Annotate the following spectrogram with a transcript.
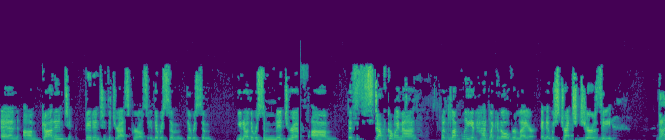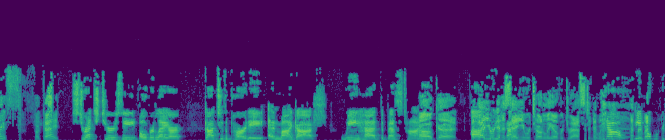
and um, got into, fit into the dress, girls. There was some, there was some, you know, there was some midriff um, stuff going on. But luckily, it had like an overlayer, and it was stretch jersey. Nice. Okay. Stretch jersey overlayer. Got to the party, and my gosh, we had the best time. Oh, good. I, I thought you were going to say you were totally overdressed, and it was no, people were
